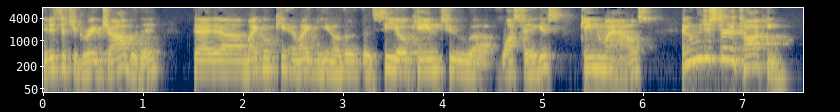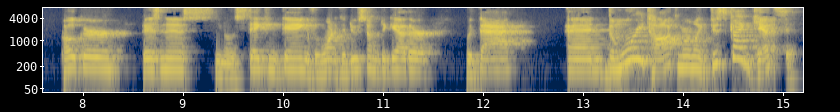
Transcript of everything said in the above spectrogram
They did such a great job with it that uh, Michael, Mike, you know, the, the CEO came to uh, Las Vegas, came to my house, and we just started talking poker, business, you know, staking thing. If we wanted to do something together with that, and the more he talked, the more I'm like, this guy gets it.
